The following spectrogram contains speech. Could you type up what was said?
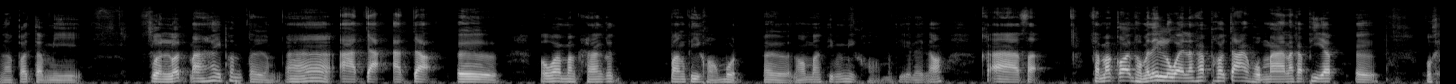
เนาะก็จะมีส่วนลดมาให้เพิ่มเติมอ่าอาจจะอาจจะ เออ เพราะว่าบางครั้งก็บางทีของหมดเออเนาะบางทีไม่มีของบางทีอะไรเนาะอ่าสสมกรผมไม่ได้รวยนะครับเขาจ้างผมมานะครับพี่ครับเออโอเค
